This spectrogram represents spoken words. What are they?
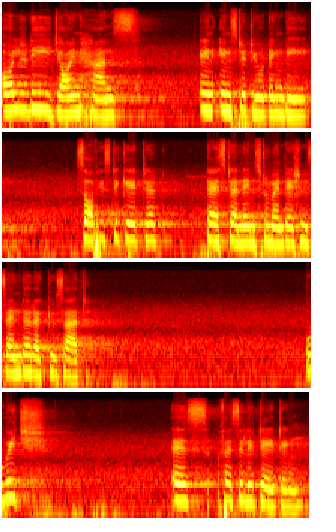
already joined hands in instituting the sophisticated test and instrumentation center at CUSAT, which is facilitating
